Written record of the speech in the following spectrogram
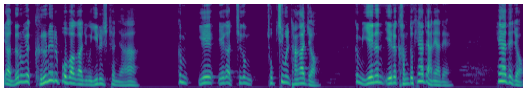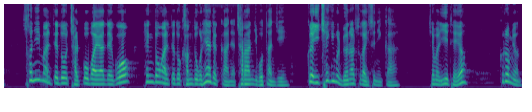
야, 너는 왜 그런 애를 뽑아가지고 일을 시켰냐? 그럼 얘, 얘가 지금 족침을 당하죠? 그럼 얘는 얘를 감독해야 돼, 안 해야 돼? 해야 되죠. 선임할 때도 잘 뽑아야 되고, 행동할 때도 감독을 해야 될 거 아니야. 잘하는지 못한지. 그래, 이 책임을 면할 수가 있으니까. 제 말 이해돼요? 그러면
